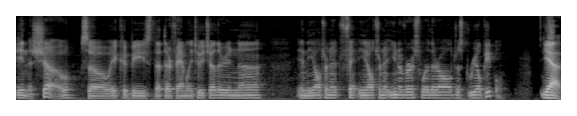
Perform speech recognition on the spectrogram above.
in the show. So it could be that they're family to each other in uh in the alternate the alternate universe where they're all just real people. Yeah,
